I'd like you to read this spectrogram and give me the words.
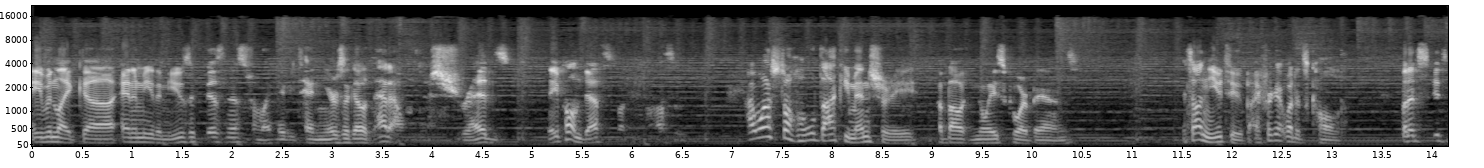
Even like uh, Enemy of the Music Business from like maybe 10 years ago, that album just shreds. Napalm Death's fucking awesome. I watched a whole documentary about noisecore bands. It's on YouTube. I forget what it's called. But it's it's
